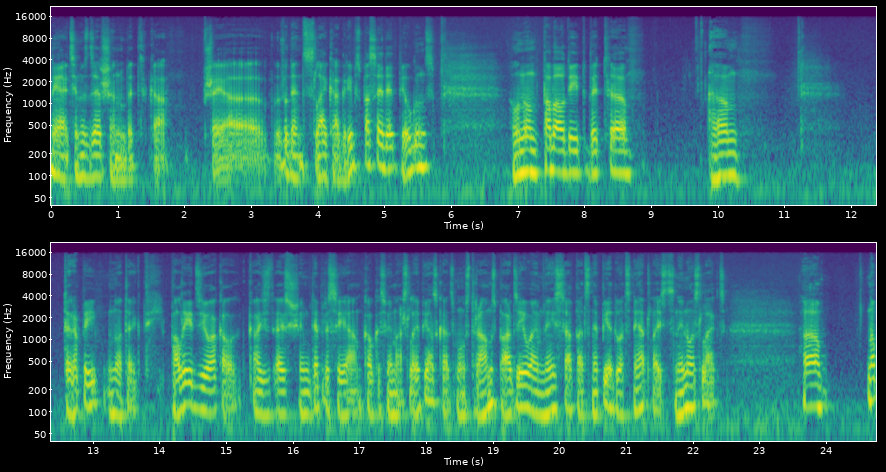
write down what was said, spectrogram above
neaicinu uz dzeršanu, bet kā šajā rudens laikā gribas pasēdēt pie uguns un, un pabaudīt. Bet, um, terapija noteikti palīdz, jo atkal, aiz, aiz šīm depresijām kaut kas vienmēr slēpjas, kāds mūsu traumas pārdzīvojums, neizsāpēts, nepiedots, neatlaists, nenoslēgts. Uh, Nu,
